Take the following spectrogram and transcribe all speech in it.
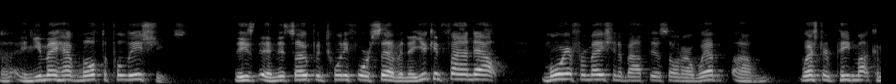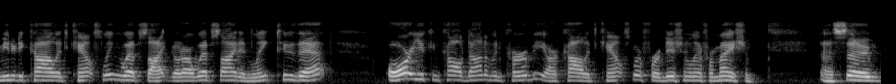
uh, and you may have multiple issues. These and it's open 24/7. Now you can find out more information about this on our web um, Western Piedmont Community College counseling website. Go to our website and link to that, or you can call Donovan Kirby, our college counselor, for additional information. Uh, so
